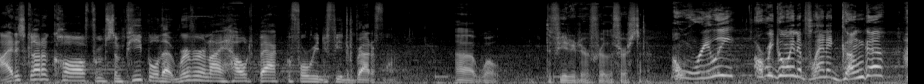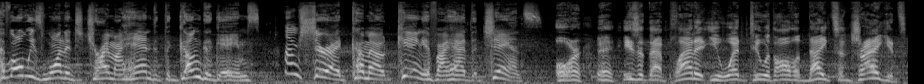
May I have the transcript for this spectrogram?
I just got a call from some people that River and I helped back before we defeated Bratiform. Uh, well, defeated her for the first time. Oh, really? Are we going to Planet Gunga? I've always wanted to try my hand at the Gunga games. I'm sure I'd come out king if I had the chance. Or uh, is it that planet you went to with all the knights and dragons?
